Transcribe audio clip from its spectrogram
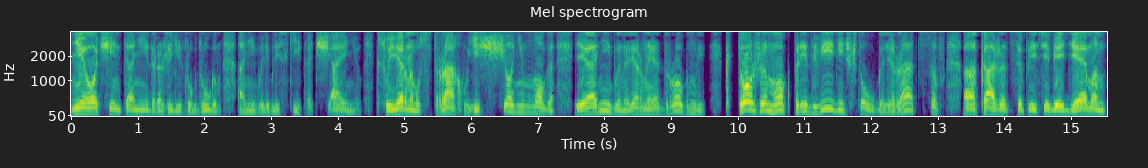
Не очень-то они и дорожили друг другом, они были близки к отчаянию, к суеверному страху, еще немного, и они бы, наверное, дрогнули. Кто же мог предвидеть, что у галератцев окажется при себе демон,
